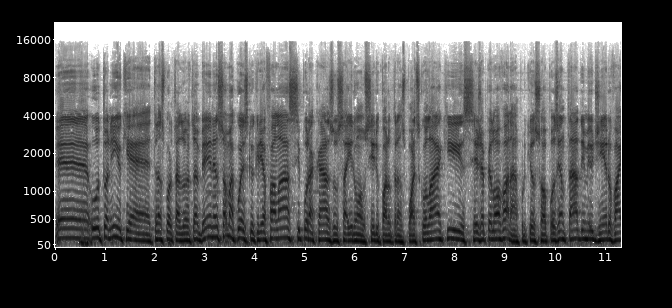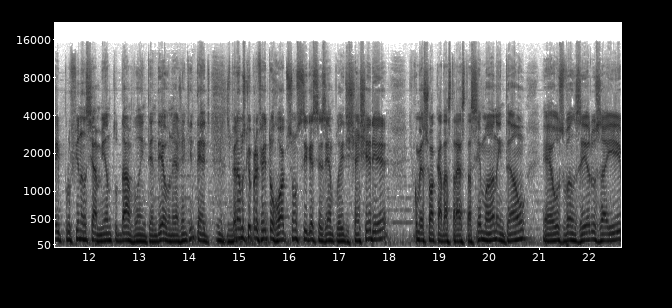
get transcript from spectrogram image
É, o Toninho, que é transportador também, né? Só uma coisa que eu queria falar: se por acaso sair um auxílio para o transporte escolar, que seja pelo Alvará, porque eu sou aposentado e meu dinheiro vai para o financiamento da van, entendeu? Né? A gente entende. Esperamos que o prefeito Robson siga esse exemplo aí de Xanxerê, que começou a cadastrar esta semana, então, é, os vanzeiros aí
